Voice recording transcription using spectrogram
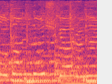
Oldum düş görmüş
